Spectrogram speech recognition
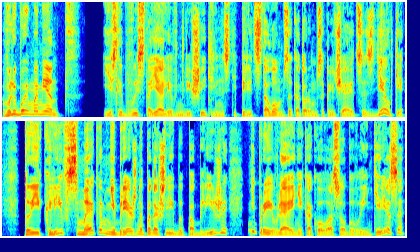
В любой момент, если бы вы стояли в нерешительности перед столом, за которым заключаются сделки, то и Клифф с Мэком небрежно подошли бы поближе, не проявляя никакого особого интереса,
